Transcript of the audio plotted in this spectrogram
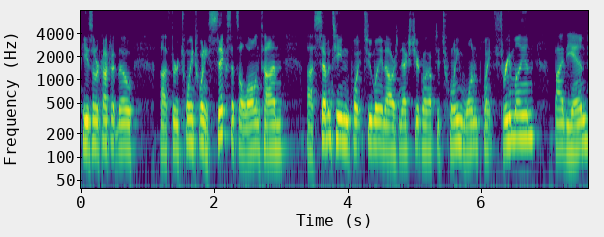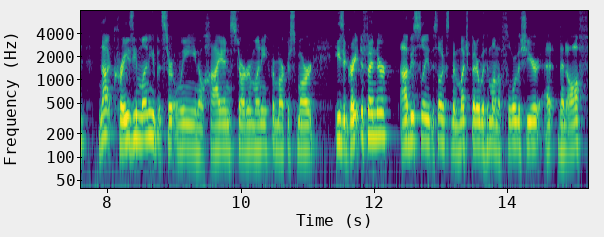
He's under contract though uh, through 2026. That's a long time. Uh, 17.2 million dollars next year, going up to 21.3 million by the end. Not crazy money, but certainly you know high end starter money for Marcus Smart. He's a great defender. Obviously, the Celtics have been much better with him on the floor this year uh, than off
